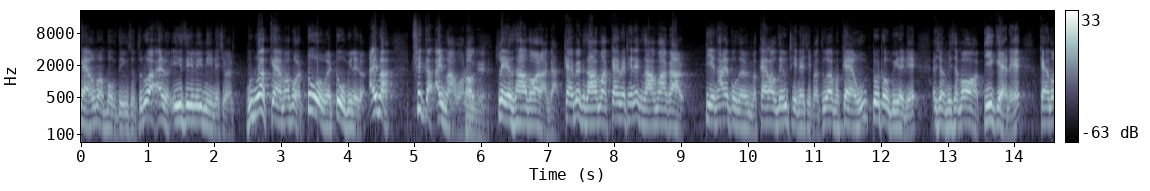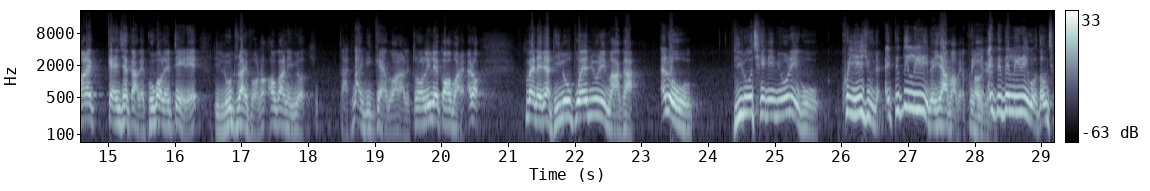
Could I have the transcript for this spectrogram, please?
ကန်အောင်မှမဟုတ်သေးဘူးဆိုသူတို့ကအဲ့လို AC လေးနေနေချိန်မှာ Bruno ကကန်မှမဟုတ်တော့တိုးပဲတိုးပြီးလိုက်တော့အဲ့မှာ trick ကအဲ့မှာပေါ့ဟုနော်တ်ကဲ့လှည့်စားသွားတာကကန်ဘက်ကစားမကန်ဘက်ထင်တဲ့ကစားမကပြင်ထားတဲ့ပုံစံမျိုးမကန်လောက်သေးဘူးထင်တဲ့အချိန်မှာ तू ကမကန်ဘူးတိုးထုတ်ပေးလိုက်တယ်အဲ့ချိန်မှာမီဆာမောကပြေးကန်တယ်ကန်သွားတဲ့ကန်ချက်ကလည်းဂိုးပေါက်လည်းတဲ့တယ်ဒီ low drive ပေါ့နော်အောက်ကနေပြီးတော့ဒါနှိုက်ပြီးကန်သွားတာလေတော်တော်လေးလည်းကောင်းပါတယ်အဲ့တော့မှန်တယ်ဗျဒီလိုပွဲမျိုးတွေမှာကအဲ့လိုဒီလိုအခြေအနေမျိုးတွေကို ခွင့်ရေးယူနေအဲ့တင်းတင်းလေးတွေပဲရမှာပဲအခွင့်ရေးအဲ့တင်းတင်းလေးတွေကိုအသုံးချ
